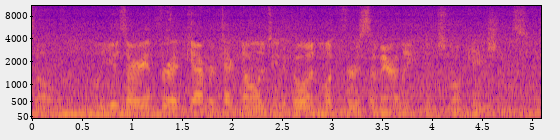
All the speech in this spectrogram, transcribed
So we'll use our infrared camera technology to go and look for some air leakage locations.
